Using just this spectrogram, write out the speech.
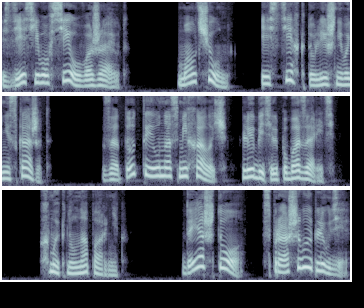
Здесь его все уважают. Молчун, из тех, кто лишнего не скажет. Зато ты у нас, Михалыч, любитель побазарить», — хмыкнул напарник. «Да я что?» Спрашивают люди.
